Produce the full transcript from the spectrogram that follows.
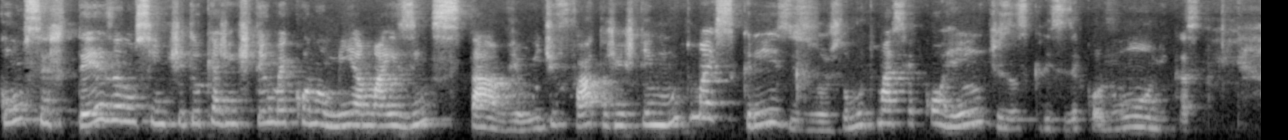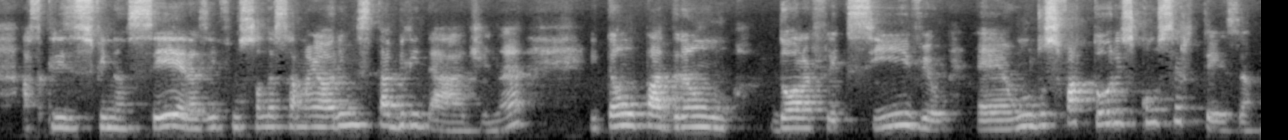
com certeza, no sentido que a gente tem uma economia mais instável. E, de fato, a gente tem muito mais crises hoje, são muito mais recorrentes as crises econômicas, as crises financeiras, em função dessa maior instabilidade, né? Então, o padrão dólar flexível é um dos fatores, com certeza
